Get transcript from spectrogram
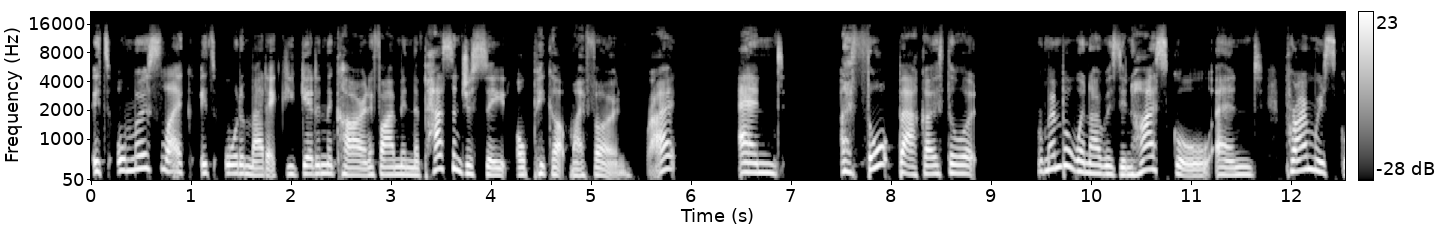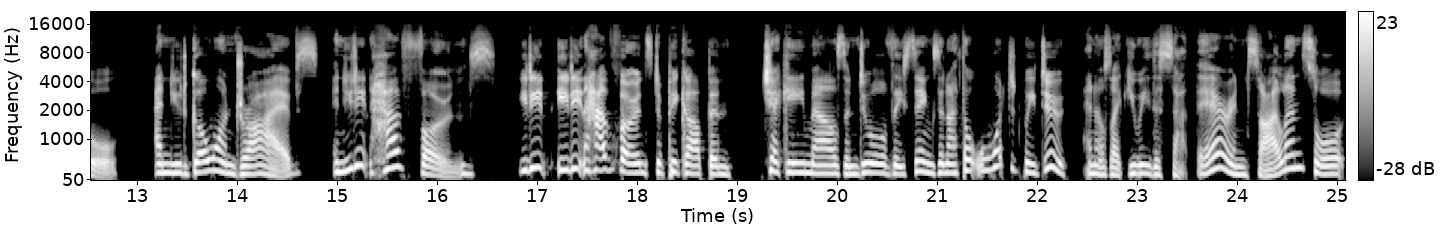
it's almost like it's automatic. You get in the car, and if I'm in the passenger seat, I'll pick up my phone, right? And I thought back, I thought, remember when I was in high school and primary school and you'd go on drives and you didn't have phones. You didn't you didn't have phones to pick up and check emails and do all of these things. And I thought, well, what did we do? And I was like, you either sat there in silence or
